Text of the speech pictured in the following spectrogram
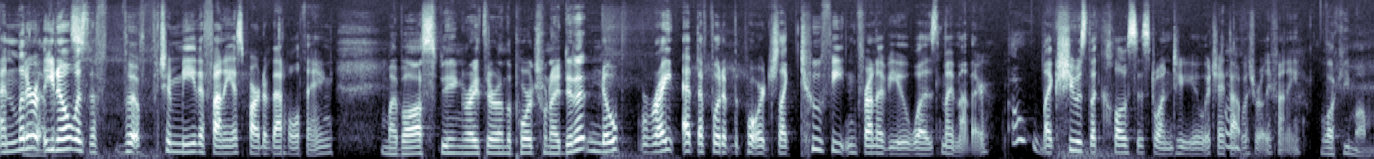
And literally, you know, it was the, the to me the funniest part of that whole thing? My boss being right there on the porch when I did it. Nope, right at the foot of the porch, like two feet in front of you, was my mother. Oh. Like she was the closest one to you, which I thought was really funny. Lucky mom.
